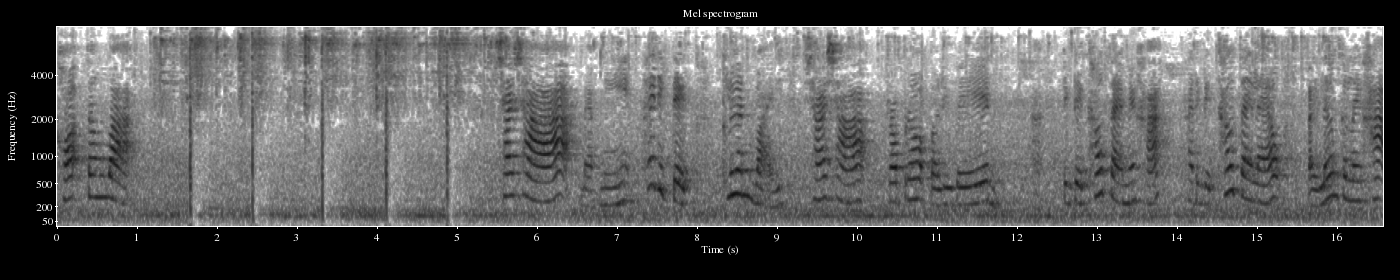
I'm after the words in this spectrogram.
เคาะจังหวะ ช้าๆ แบบนี้ให้เด็กๆ เคลื่อนไหว ช้าๆ รอบๆ บริเวณ เด็กๆ เข้าใจไหมคะ ถ้าเด็กๆ เข้าใจแล้ว ไปเริ่มกันเลยค่ะ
